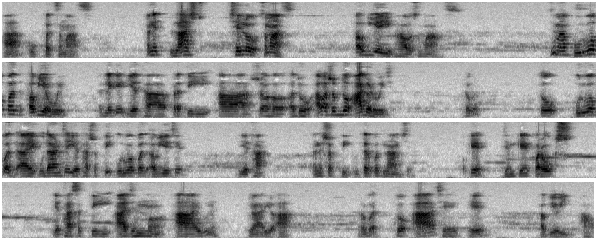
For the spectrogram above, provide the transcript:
આ ઉપપદ સમાસ. અને લાસ્ટ છેલ્લો સમાસ, અવ્યયી ભાવ સમાસ. જેમાં પૂર્વપદ અવ્યય હોય. એટલે કે યથા, પ્રતિ, આ સહ અધો આવા શબ્દો આગળ હોય છે. બરોબર? તો પૂર્વપદ આ એક ઉદાહરણ છે, યથાશક્તિ. પૂર્વપદ અવ્યય છે, યથા અને શક્તિ. ઉત્તરપદ નામ છે. ઓકે જેમ કે પરોક્ષ, યથાશક્તિ, આ જન્મ, આ આવ્યું ને, જો આ રહ્યો, આ. બરોબર? તો આ છે એ અવ્યયી ભાવ.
